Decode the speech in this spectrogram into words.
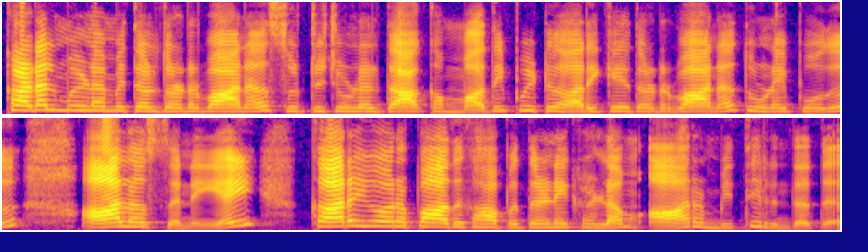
கடல் மீளமைத்தல் தொடர்பான சுற்றுச்சூழல் தாக்கம் மதிப்பீட்டு அறிக்கை தொடர்பான துணைப்போது ஆலோசனையை கரையோர பாதுகாப்பு திணைக்களம் ஆரம்பித்திருந்தது.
